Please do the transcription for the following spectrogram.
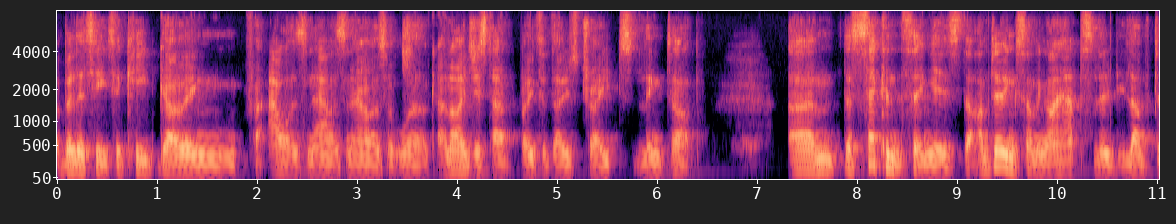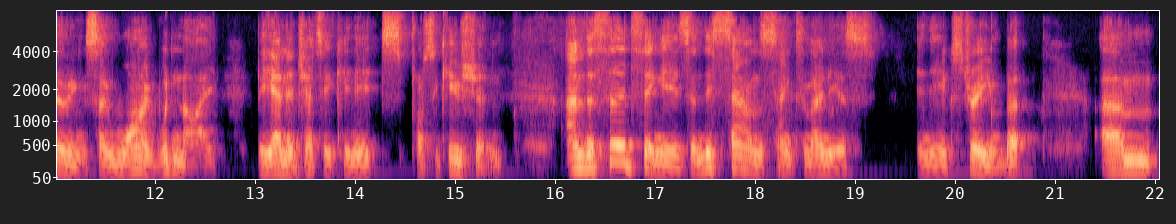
ability to keep going for hours and hours and hours at work. And I just have both of those traits linked up. Um, the second thing is that I'm doing something I absolutely love doing. So why wouldn't I be energetic in its prosecution? And the third thing is, and this sounds sanctimonious in the extreme, but um,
